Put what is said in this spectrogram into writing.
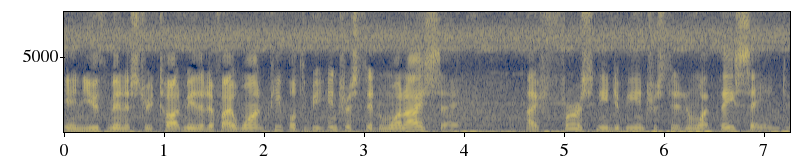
in youth ministry taught me that if I want people to be interested in what I say, I first need to be interested in what they say and do.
